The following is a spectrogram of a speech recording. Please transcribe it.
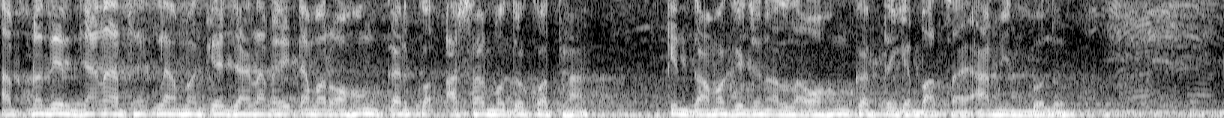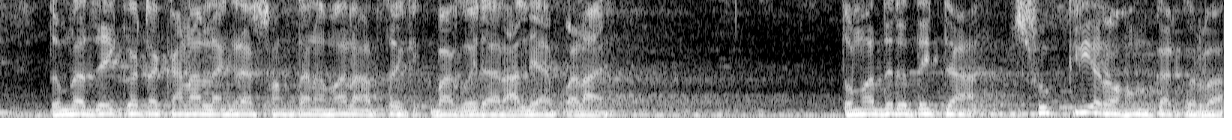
আপনাদের জানা থাকলে আমাকে জানাবেন, এটা আমার অহংকার আসার মতো কথা। কিন্তু আমাকে যেন আল্লাহ অহংকার থেকে বাঁচায়। আমিন বলুন। তোমরা যেই কয়টা কানা ল্যাংরা সন্তান আমার আছে বাগৈরার আলিয়া পাড়ায়, তোমাদেরও তো এটা সুক্রিয়ার অহংকার করবা।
